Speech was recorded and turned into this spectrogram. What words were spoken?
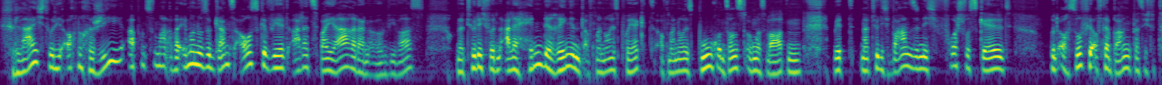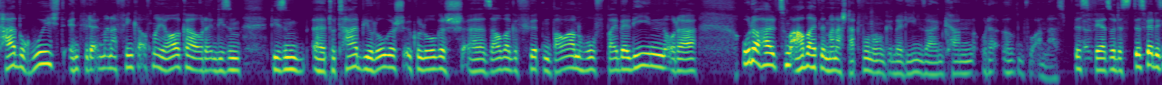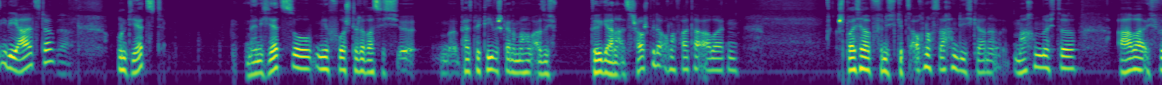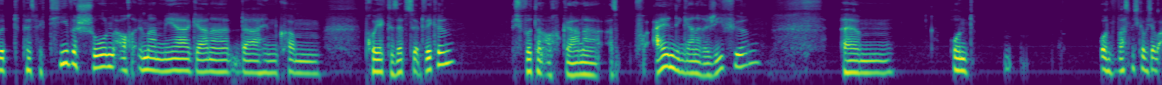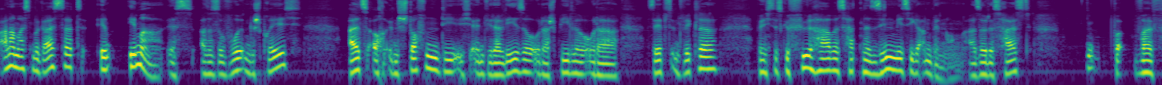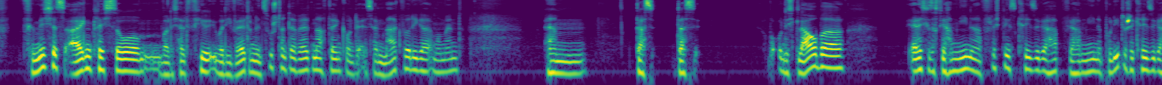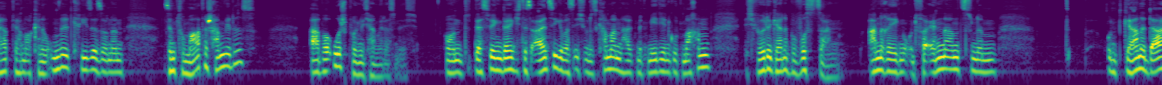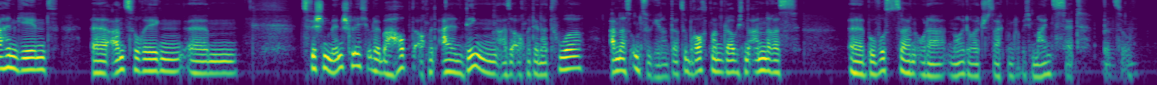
vielleicht würde ich auch noch Regie ab und zu machen, aber immer nur so ganz ausgewählt, alle zwei Jahre dann irgendwie was. Und natürlich würden alle Hände ringend auf mein neues Projekt, auf mein neues Buch und sonst irgendwas warten, mit natürlich wahnsinnig Vorschussgeld und auch so viel auf der Bank, dass ich total beruhigt, entweder in meiner Finke auf Mallorca oder in diesem, diesem äh, total biologisch, ökologisch äh, sauber geführten Bauernhof bei Berlin oder, oder halt zum Arbeiten in meiner Stadtwohnung in Berlin sein kann oder irgendwo anders. Das wäre so das, das, wär das Idealste. Ja. Und jetzt, wenn ich jetzt so mir vorstelle, was ich äh, perspektivisch gerne mache, also ich will gerne als Schauspieler auch noch weiterarbeiten. Sprecher, finde ich, gibt es auch noch Sachen, die ich gerne machen möchte. Aber ich würde perspektivisch schon auch immer mehr gerne dahin kommen, Projekte selbst zu entwickeln. Ich würde dann auch gerne, also vor allen Dingen gerne Regie führen. Ähm, und, und was mich, glaube ich, am allermeisten begeistert, im, immer ist, also sowohl im Gespräch als auch in Stoffen, die ich entweder lese oder spiele oder selbst entwickle, wenn ich das Gefühl habe, es hat eine sinnmäßige Anbindung. Also das heißt, weil für mich ist eigentlich so, weil ich halt viel über die Welt und den Zustand der Welt nachdenke und der ist ja ein merkwürdiger im Moment, ähm, dass, dass, und ich glaube, ehrlich gesagt, wir haben nie eine Flüchtlingskrise gehabt, wir haben nie eine politische Krise gehabt, wir haben auch keine Umweltkrise, sondern symptomatisch haben wir das, aber ursprünglich haben wir das nicht. Und deswegen denke ich, das Einzige, was ich, und das kann man halt mit Medien gut machen, ich würde gerne Bewusstsein anregen und verändern zu einem, und gerne dahingehend, äh, anzuregen, ähm, zwischenmenschlich oder überhaupt auch mit allen Dingen, also auch mit der Natur, anders umzugehen. Und dazu braucht man, glaube ich, ein anderes äh, Bewusstsein oder neudeutsch sagt man, glaube ich, Mindset dazu.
